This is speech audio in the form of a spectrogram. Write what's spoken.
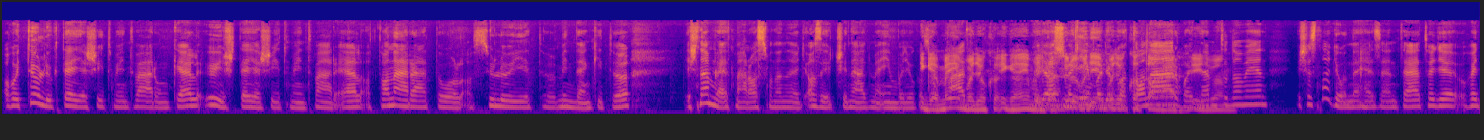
Ahogy tőlük teljesítményt várunk el, ő is teljesítményt vár el a tanárától, a szülőjétől, mindenkitől. És nem lehet már azt mondani, hogy azért csináld, mert én vagyok az igen, apád. én vagyok, igen, én vagyok a szülő, vagy én vagyok, vagyok a tanár, tanár vagy nem van. tudom én és ez nagyon nehezen, tehát, hogy, hogy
